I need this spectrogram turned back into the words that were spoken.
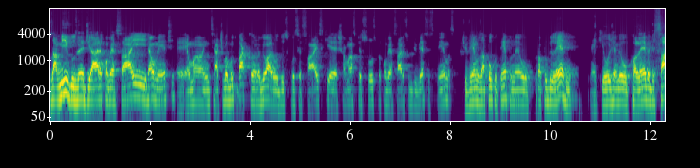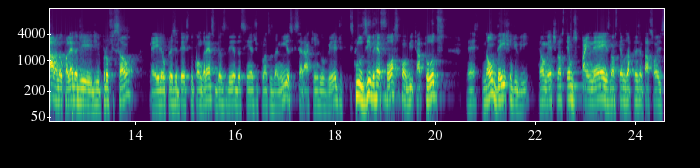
os, amigos né, de área conversar e realmente é uma iniciativa muito bacana, viu, Haroldo, isso que você faz, que é chamar as pessoas para conversarem sobre diversos temas. Tivemos há pouco tempo né, o próprio Guilherme, né, que hoje é meu colega de sala, meu colega de, de profissão, é, ele é o presidente do Congresso Brasileiro da Ciência de Plantas Daninhas, que será aqui em Rio Verde. Inclusive, reforço o convite a todos, né? não deixem de vir. Realmente, nós temos painéis, nós temos apresentações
